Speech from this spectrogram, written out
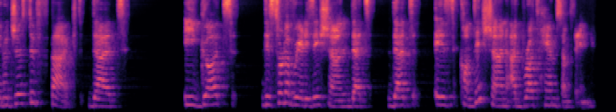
you know, just the fact that he got this sort of realization that that his condition had brought him something.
